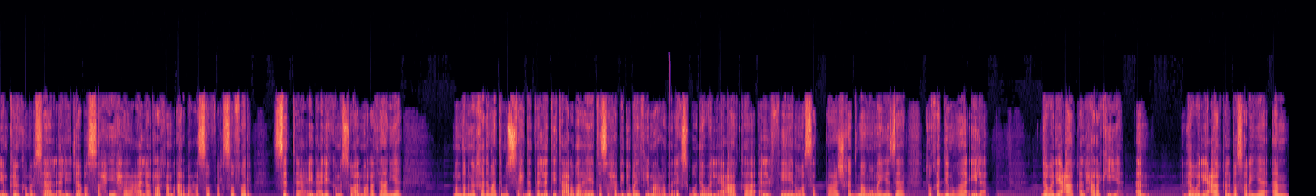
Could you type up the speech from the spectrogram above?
يمكنكم إرسال الإجابة الصحيحة على الرقم 4006 أعيد عليكم السؤال مرة ثانية. من ضمن الخدمات المستحدثة التي تعرضها هيئة الصحة بدبي في معرض إكسبو ذوي الإعاقة 2016 خدمة مميزة تقدمها إلى ذوي الإعاقة الحركية أم ذوي الإعاقة البصرية أم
